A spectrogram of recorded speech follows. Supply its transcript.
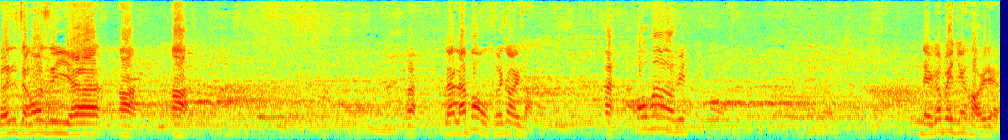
搿是正好是伊个啊啊，来来帮我合照一张，哎，帮我拍张照片，哪个背景好一点？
